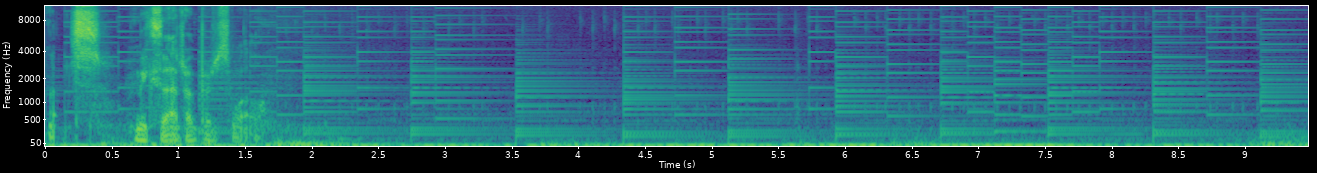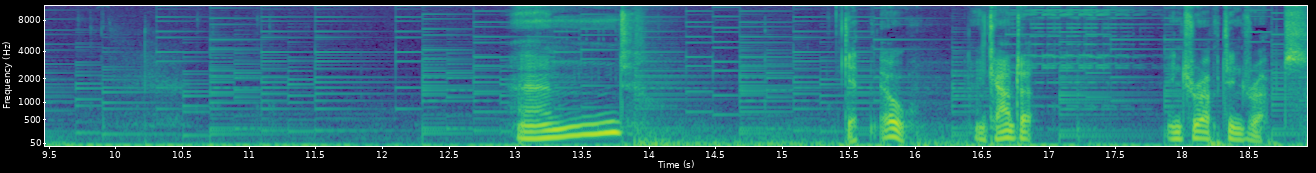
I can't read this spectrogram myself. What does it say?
Let's mix that up as well. And get oh, encounter. Interrupt interrupts.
